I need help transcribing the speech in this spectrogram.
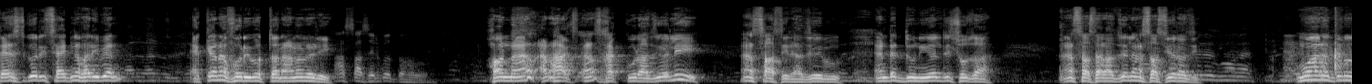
টেস্ট করি সাইড না পারিবেন একখানা পরিবর্তন আননেরই হ না আর হাক্কু রাজি হলি আর শাসি রাজি হইব। এন্টে দুনিয়া দি সোজা। আর শাসা রাজি হলি আর শাসিও রাজি তুলো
